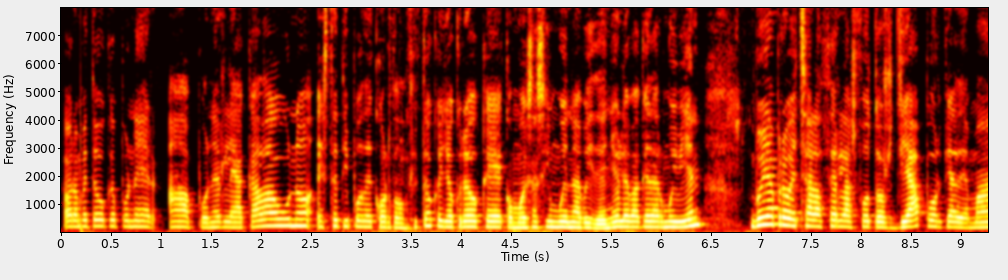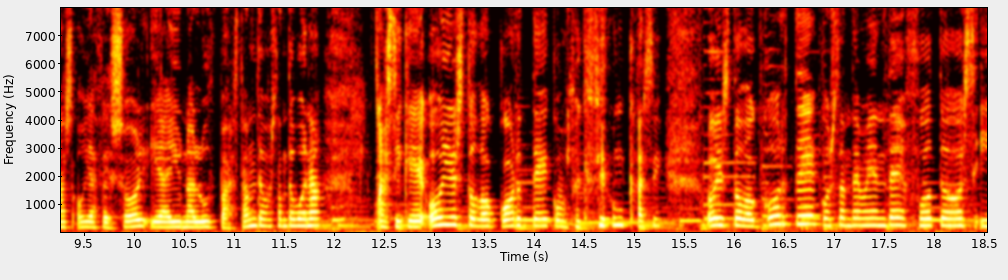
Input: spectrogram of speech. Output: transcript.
ahora me tengo que poner a ponerle a cada uno este tipo de cordoncito que yo creo que como es así muy navideño le va a quedar muy bien, voy a aprovechar a hacer las fotos ya porque además hoy hace sol y hay una luz bastante bastante buena, así que hoy es todo corte, confección casi, hoy es todo corte, constantemente fotos y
